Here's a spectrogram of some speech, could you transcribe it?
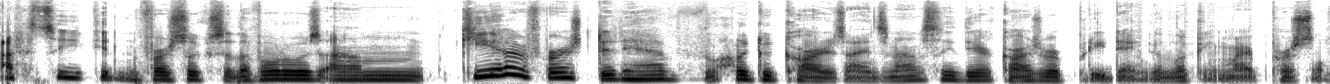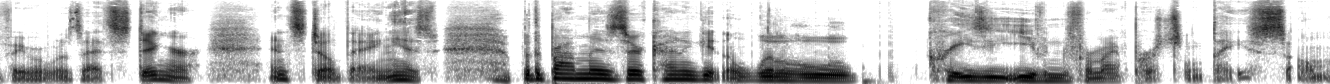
Honestly, getting first looks at the photos, um, Kia first did have a lot of good car designs, and honestly, their cars were pretty dang good looking. My personal favorite was that Stinger, and still dang is. But the problem is they're kind of getting a little crazy even for my personal taste. So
